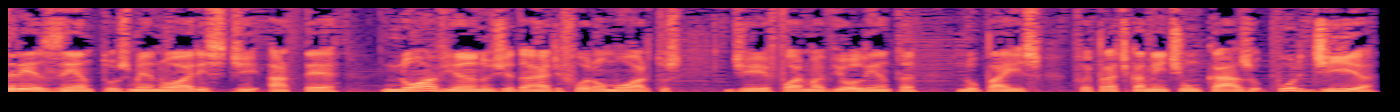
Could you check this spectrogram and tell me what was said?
300 menores de até 9 anos de idade foram mortos de forma violenta no país. Foi praticamente um caso por dia,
